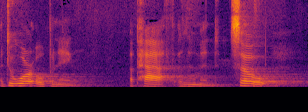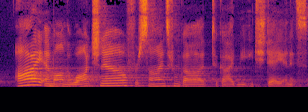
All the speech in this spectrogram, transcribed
a door opening, a path illumined. So I am on the watch now for signs from God to guide me each day, and it's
